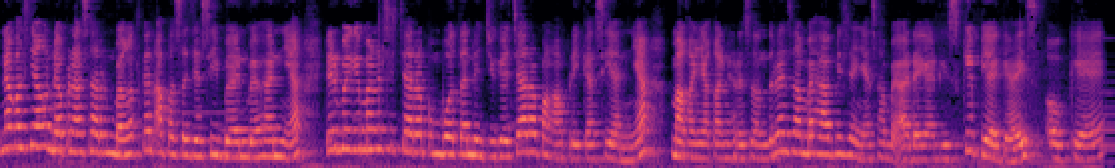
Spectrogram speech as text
Nah pastinya udah penasaran banget kan apa saja sih bahan-bahannya dan bagaimana sih cara pembuatan dan juga cara pengaplikasiannya. Makanya kalian harus nonton sampai habis ya sampai ada yang di skip ya guys. Oke. Okay?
